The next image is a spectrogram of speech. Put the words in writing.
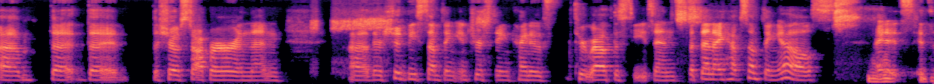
um, the the the showstopper and then uh, there should be something interesting kind of throughout the seasons but then i have something else mm-hmm. and it's it's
